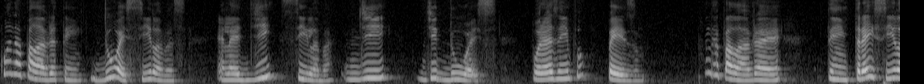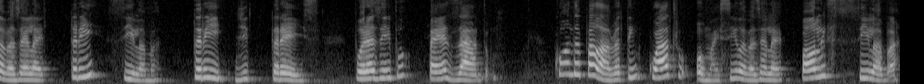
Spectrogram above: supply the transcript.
Quando a palavra tem duas sílabas, ela é dissílaba, di de duas. Por exemplo, peso. Quando a palavra é, tem três sílabas, ela é trissílaba, tri de três. Por exemplo, pesado. Quando a palavra tem quatro ou mais sílabas, ela é polissílaba,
